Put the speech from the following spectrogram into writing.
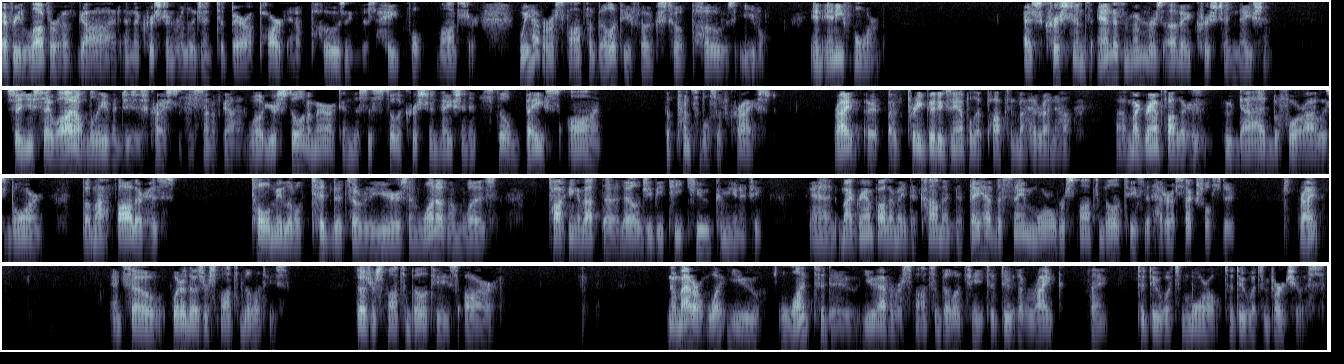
every lover of God and the Christian religion to bear a part in opposing this hateful monster. We have a responsibility, folks, to oppose evil in any form as Christians and as members of a Christian nation. So you say, well, I don't believe in Jesus Christ as the Son of God. Well, you're still an American. This is still a Christian nation. It's still based on the principles of Christ, right? A, a pretty good example that popped in my head right now. Uh, my grandfather, who who died before I was born, but my father has told me little tidbits over the years, and one of them was talking about the, the LGBTQ community. And my grandfather made the comment that they have the same moral responsibilities that heterosexuals do, right? And so, what are those responsibilities? Those responsibilities are no matter what you want to do, you have a responsibility to do the right thing, to do what's moral, to do what's virtuous.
